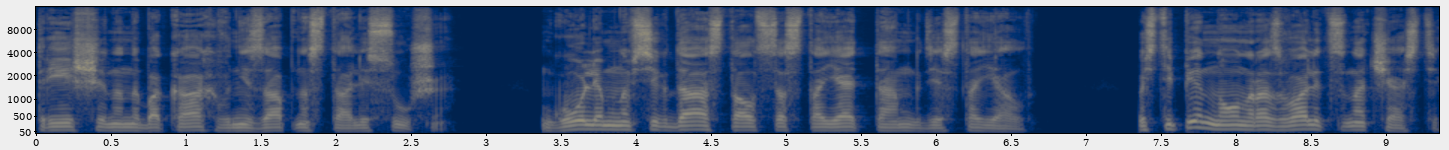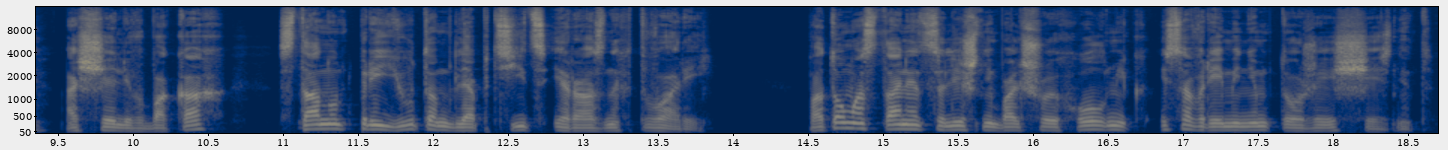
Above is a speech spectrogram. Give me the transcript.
трещины на боках внезапно стали суше. Голем навсегда остался стоять там, где стоял. Постепенно он развалится на части, а щели в боках станут приютом для птиц и разных тварей. Потом останется лишь небольшой холмик и со временем тоже исчезнет.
